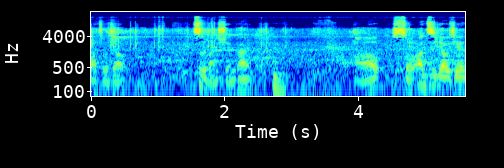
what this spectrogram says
把左脚自然旋开。嗯。好，手按至腰间。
